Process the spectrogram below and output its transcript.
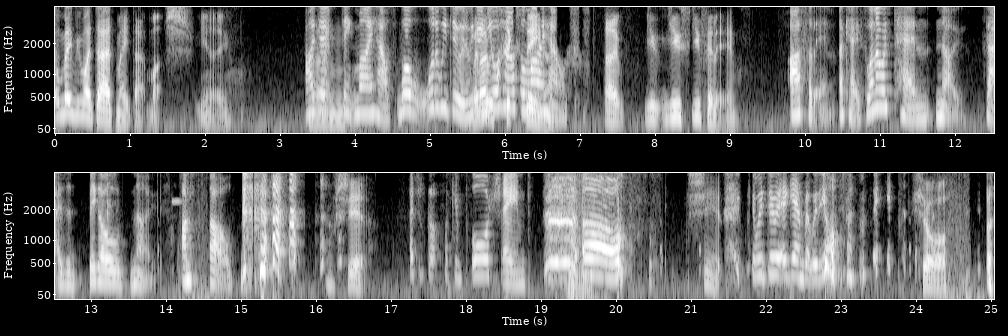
Or maybe my dad made that much. You know. I don't Um, think my house. Well, what are we doing? Are we doing your was house or my I- house? Uh, you you you fill it in. I'll fill it in. Okay, so when I was 10, no. That is a big old no. Oh. Oh shit. I just got fucking poor shamed. Oh. Shit. Can we do it again, but with your family? Sure. Are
